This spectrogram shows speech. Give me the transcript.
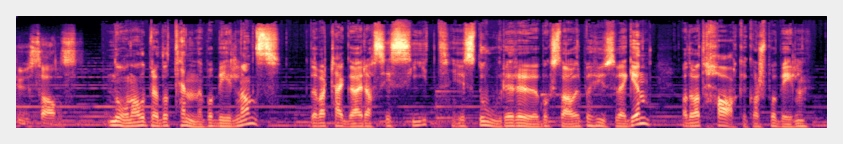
huset hans. Noen hadde prøvd å tenne på bilen hans. Det var tagga 'rasisit' i store røde bokstaver på husveggen, og det var et hakekors på bilen.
